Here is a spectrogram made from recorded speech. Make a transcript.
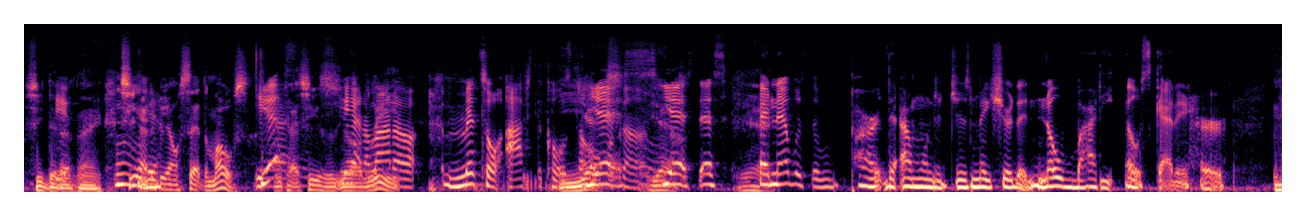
She did Yeah. her thing. She had Yeah. to be on set the most. Yes. because she's She had a lead. lot of mental obstacles to Yes. overcome. Yeah. Yes, that's Yeah. and that was the part that I wanted to just make sure that nobody else got in her Mm-hmm.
